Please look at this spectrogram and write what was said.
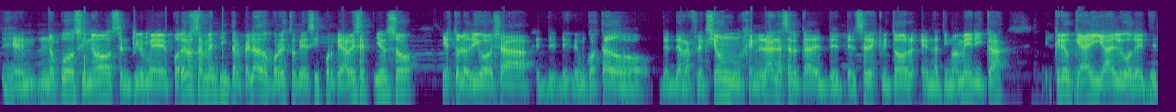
Eh, no puedo sino sentirme poderosamente interpelado por esto que decís, porque a veces pienso, y esto lo digo ya desde un costado de, reflexión general acerca del ser escritor en Latinoamérica, creo que hay algo de,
